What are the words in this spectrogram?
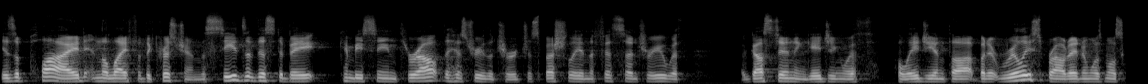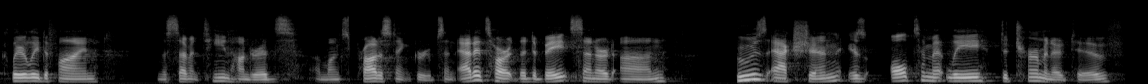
is applied in the life of the Christian. The seeds of this debate can be seen throughout the history of the church, especially in the fifth century with Augustine engaging with Pelagian thought, but it really sprouted and was most clearly defined in the 1700s amongst Protestant groups. And at its heart, the debate centered on whose action is ultimately determinative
